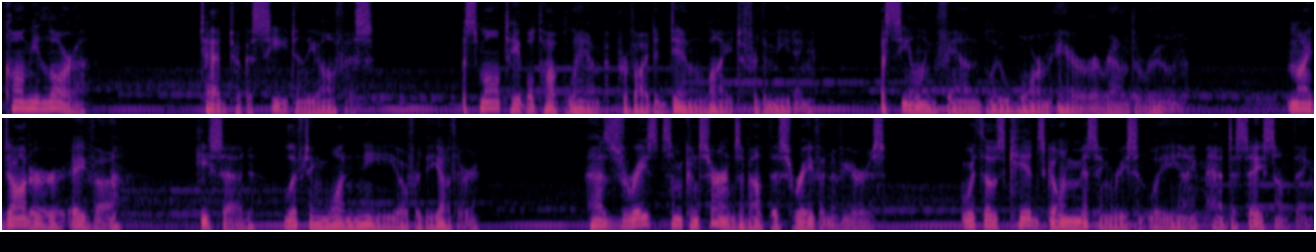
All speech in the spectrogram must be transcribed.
Call me Laura. Ted took a seat in the office. A small tabletop lamp provided dim light for the meeting. A ceiling fan blew warm air around the room. My daughter, Ava, he said, lifting one knee over the other, has raised some concerns about this raven of yours. With those kids going missing recently, I had to say something.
